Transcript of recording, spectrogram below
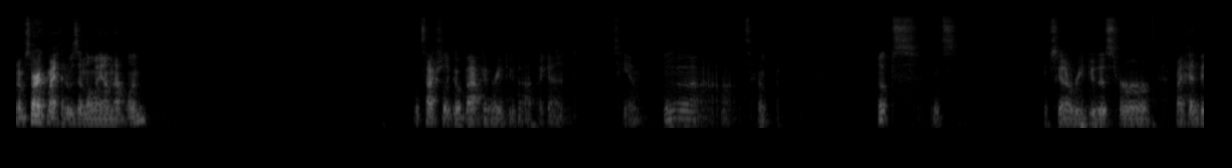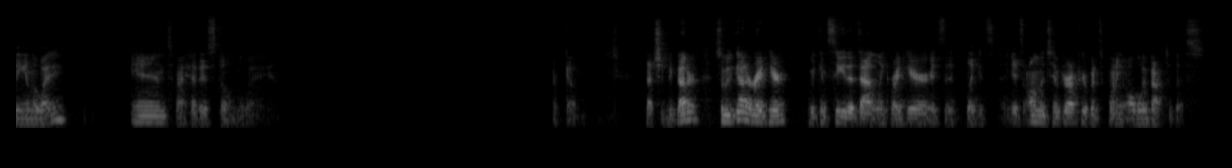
And I'm sorry if my head was in the way on that one. Let's actually go back and redo that again. TM. Ah, temp. Oops. Let's. I'm just gonna redo this for my head being in the way, and my head is still in the way. There we go. That should be better. So we've got it right here we can see that that link right here, it's like it's it's on the temp directory, but it's pointing all the way back to this.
